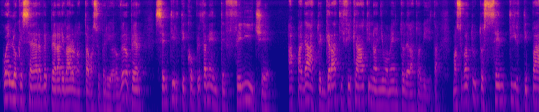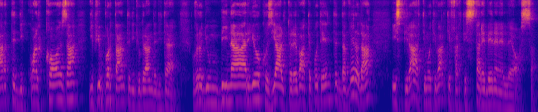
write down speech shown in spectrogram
quello che serve per arrivare a un'ottava superiore, ovvero per sentirti completamente felice appagato e gratificato in ogni momento della tua vita, ma soprattutto sentirti parte di qualcosa di più importante, di più grande di te, ovvero di un binario così alto, elevato e potente davvero da ispirarti, motivarti e farti stare bene nelle ossa.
